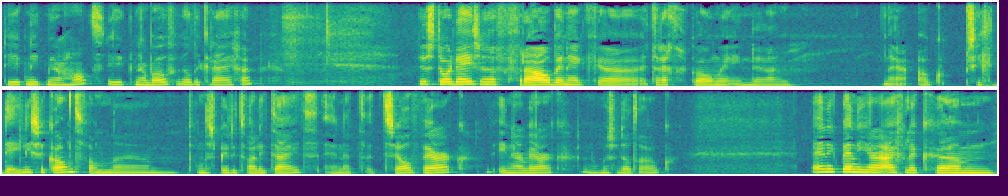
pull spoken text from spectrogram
die ik niet meer had, die ik naar boven wilde krijgen. Dus door deze vrouw ben ik uh, terechtgekomen in de, nou ja, ook psychedelische kant van, uh, van de spiritualiteit en het, het zelfwerk, het innerwerk noemen ze dat ook. En ik ben hier eigenlijk um,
